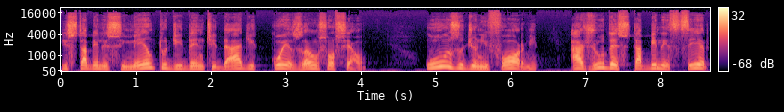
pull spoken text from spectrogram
Estabelecimento de identidade e coesão social. O uso de uniforme ajuda a estabelecer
